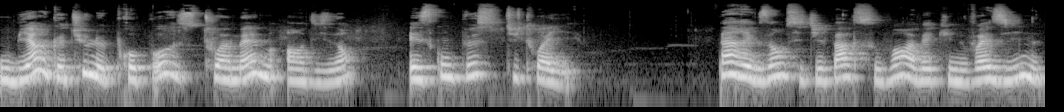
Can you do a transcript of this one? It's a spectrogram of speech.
ou bien que tu le proposes toi-même en disant Est-ce qu'on peut se tutoyer? Par exemple, si tu parles souvent avec une voisine,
